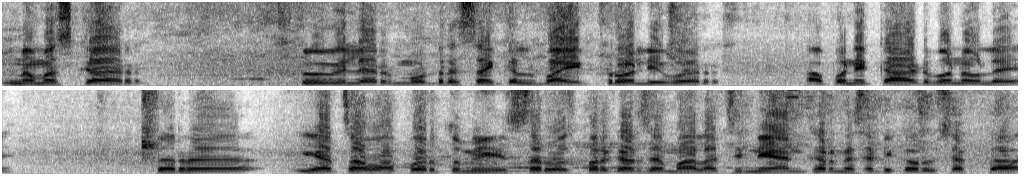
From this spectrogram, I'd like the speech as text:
नमस्कार. टू व्हीलर मोटरसायकल बाईक ट्रॉलीवर आपण एक कार्ड बनवलं आहे तर याचा वापर तुम्ही सर्वच प्रकारच्या मालाची ने आण करण्यासाठी करू शकता.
